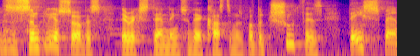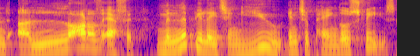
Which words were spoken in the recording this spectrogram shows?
this is simply a service they're extending to their customers. But the truth is, they spend a lot of effort manipulating you into paying those fees.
